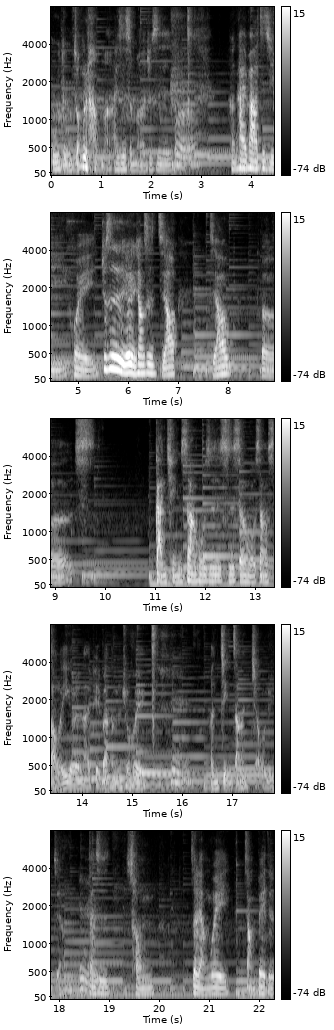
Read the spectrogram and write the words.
孤独终老嘛，还是什么？就是，嗯，很害怕自己会，就是有点像是只要只要呃，感情上或是私生活上少了一个人来陪伴，他们就会，嗯，很紧张、很焦虑这样。嗯，但是从这两位长辈的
